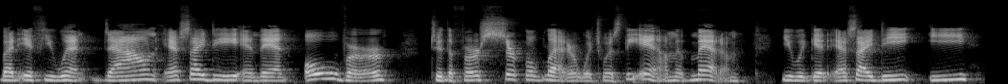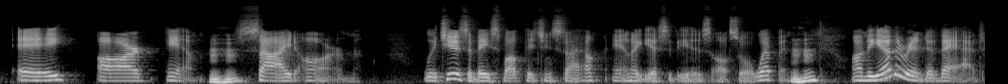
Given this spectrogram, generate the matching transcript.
But if you went down SID and then over to the first circled letter, which was the M of Madam, you would get S I D E A R M, mm-hmm. sidearm, which is a baseball pitching style, and I guess it is also a weapon. Mm-hmm. On the other end of that,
